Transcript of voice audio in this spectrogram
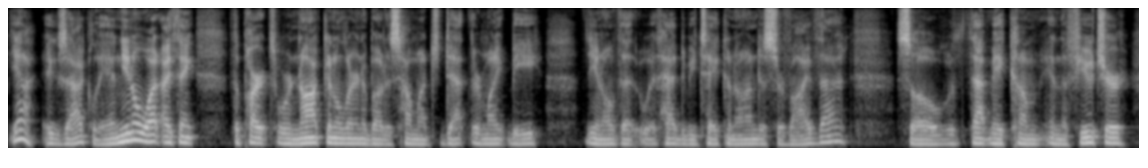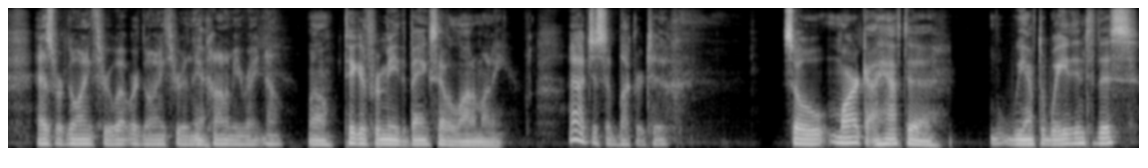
Yeah, exactly. And you know what? I think the parts we're not going to learn about is how much debt there might be, you know, that had to be taken on to survive that. So that may come in the future as we're going through what we're going through in the economy right now. Well, take it from me, the banks have a lot of money. Ah, just a buck or two. So, Mark, I have to, we have to wade into this.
